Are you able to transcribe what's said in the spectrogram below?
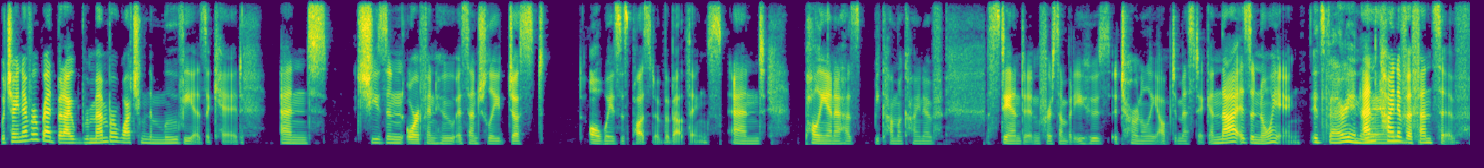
which I never read, but I remember watching the movie as a kid. And she's an orphan who essentially just always is positive about things, and Pollyanna has become a kind of stand in for somebody who's eternally optimistic. And that is annoying. It's very annoying. And kind of offensive,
